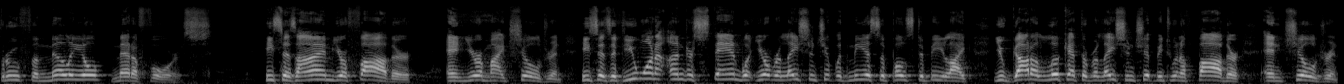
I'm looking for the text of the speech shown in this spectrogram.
through familial metaphors. He says, I'm your father and you're my children. He says, if you want to understand what your relationship with me is supposed to be like, you've got to look at the relationship between a father and children.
